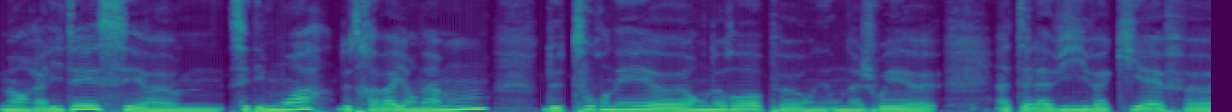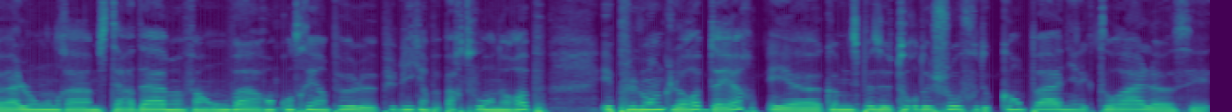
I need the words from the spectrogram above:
Mais en réalité, c'est euh, des mois de travail en amont, de tournées euh, en Europe. Euh, On, a joué à Tel Aviv, à Kiev, à Londres, à Amsterdam. Enfin, on va rencontrer un peu le public un peu partout en Europe, et plus loin que l'Europe d'ailleurs. Et comme une espèce de tour de chauffe ou de campagne électorale, c'est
